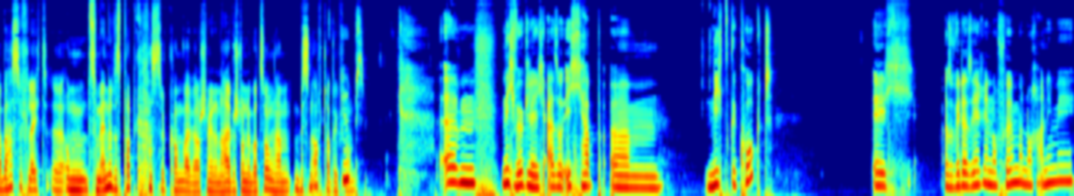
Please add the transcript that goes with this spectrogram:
Aber hast du vielleicht, äh, um zum Ende des Podcasts zu kommen, weil wir auch schon wieder eine halbe Stunde überzogen haben, ein bisschen off-topic für uns? Ähm, nicht wirklich. Also ich habe ähm, nichts geguckt. Ich, also weder Serien noch Filme noch Anime.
